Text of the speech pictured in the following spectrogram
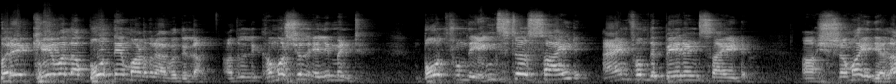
ಬರೇ ಕೇವಲ ಬೋಧನೆ ಮಾಡಿದ್ರೆ ಆಗೋದಿಲ್ಲ. ಅದರಲ್ಲಿ commercial element both from the youngster side and from the parent side ಆ, ಶ್ರಮ ಇದೆಯಲ್ಲ?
